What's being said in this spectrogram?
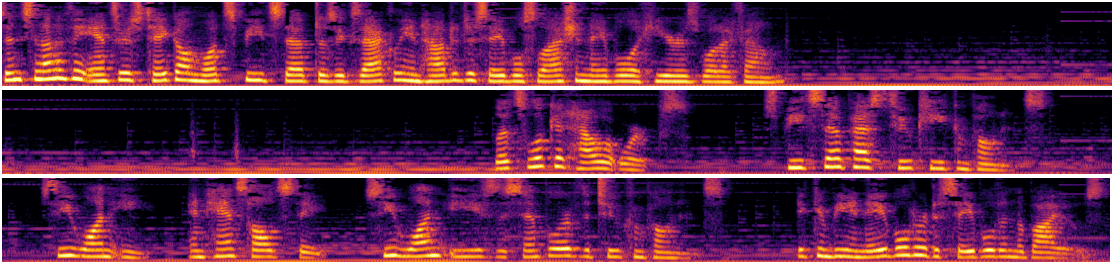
Since none of the answers take on what SpeedStep does exactly and how to disable slash enable it here is what I found. Let's look at how it works. SpeedStep has two key components. C1E, Enhanced Halt State. C1E is the simpler of the two components. It can be enabled or disabled in the BIOS,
